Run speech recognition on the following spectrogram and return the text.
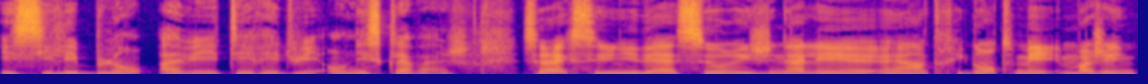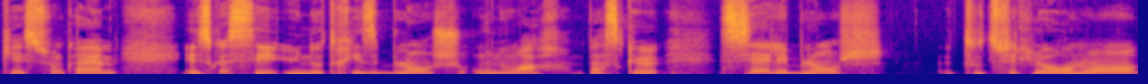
Et si les Blancs avaient été réduits en esclavage? C'est vrai que c'est une idée assez originale et, et intrigante, mais moi j'ai une question quand même. Est-ce que c'est une autrice blanche ou noire? Parce que si elle est blanche, tout de suite le roman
